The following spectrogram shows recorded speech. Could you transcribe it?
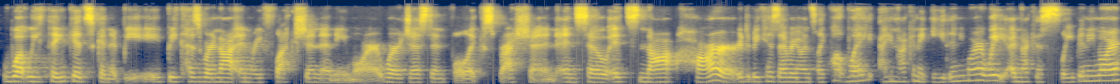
what we think it's going to be because we're not in reflection anymore. We're just in full expression. And so it's not hard because everyone's like, well, wait, I'm not going to eat anymore. Wait, I'm not going to sleep anymore.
